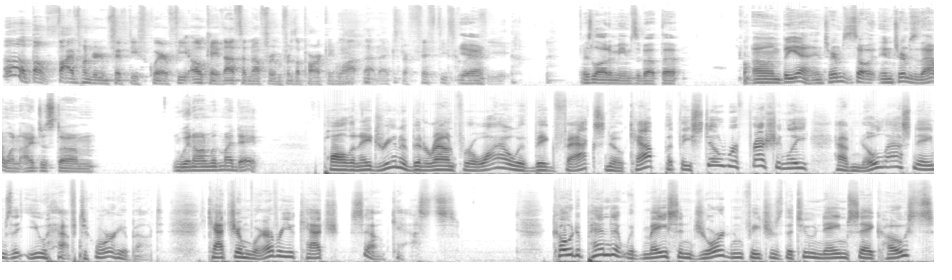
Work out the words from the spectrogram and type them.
Oh, about 550 square feet. Okay, that's enough room for the parking lot, that extra 50 square Yeah. feet. There's a lot of memes about that. Um, but yeah, in terms so in terms of that one, I just um went on with my day. Paul and Adrian have been around for a while with big facts, no cap, but they still refreshingly have no last names that you have to worry about. Catch them wherever you catch soundcasts. Codependent with and Jordan features the two namesake hosts,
